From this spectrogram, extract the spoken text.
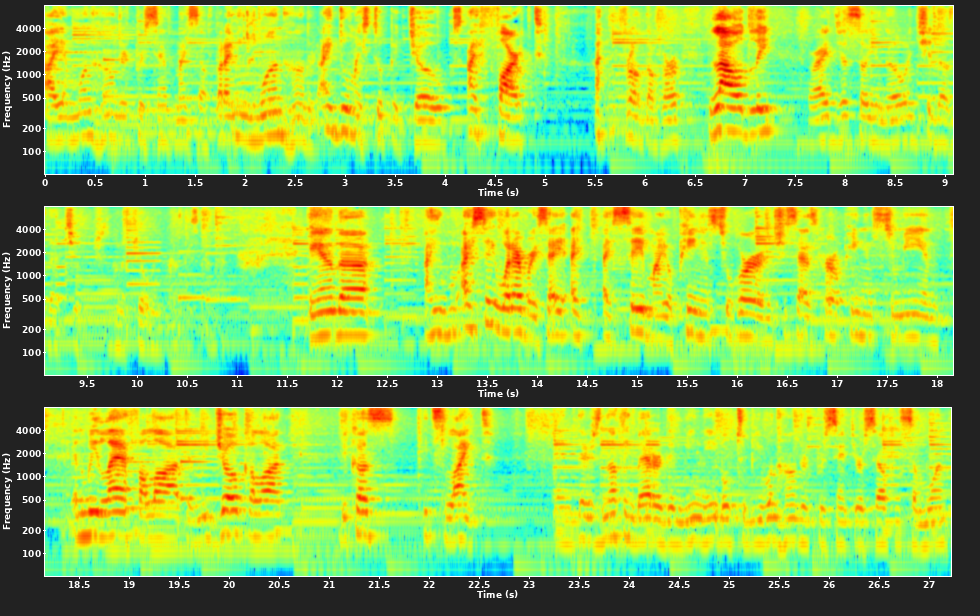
I am 100% myself, but I mean 100. I do my stupid jokes, I fart in front of her loudly, right? Just so you know, and she does that too. She's gonna kill me because I that. And uh, I, I say whatever I say. I, I say my opinions to her, and she says her opinions to me, and, and we laugh a lot and we joke a lot because it's light. And there's nothing better than being able to be 100% yourself with someone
